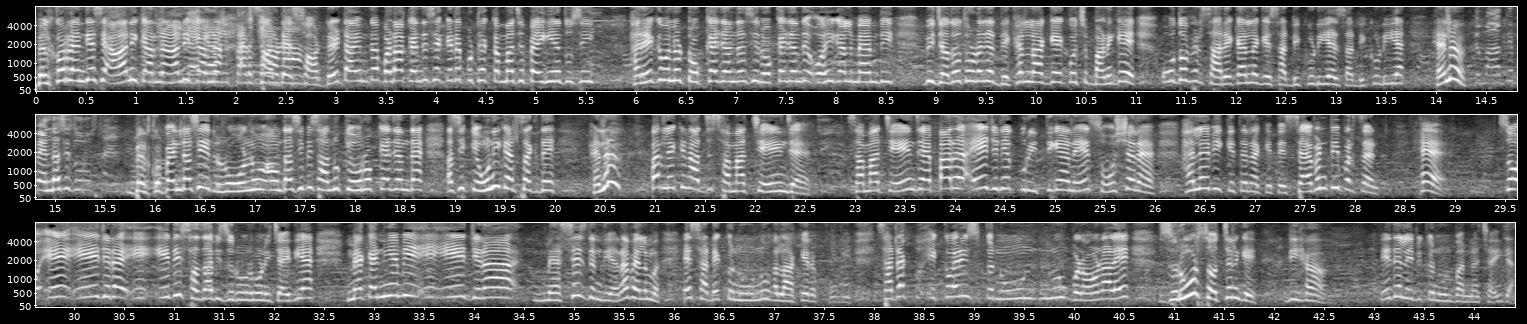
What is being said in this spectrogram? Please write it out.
ਬਿਲਕੁਲ ਰਹਿੰਦੀ ਸੀ ਆ ਨਹੀਂ ਕਰਨਾ ਆ ਨਹੀਂ ਕਰਨਾ। ਸਾਡੇ। ਸਾਡੇ ਟਾਈਮ ਤਾਂ ਬੜਾ ਕਹਿੰਦੇ ਸੀ ਕਿਹੜੇ ਪੁੱਠੇ ਕੰਮਾਂ 'ਚ ਪੈ ਗਈਆਂ ਤੁਸੀਂ? ਹਰੇਕ ਵੱਲੋਂ ਟੋਕਿਆ ਜਾਂਦਾ ਸੀ ਰੋਕਿਆ ਜਾਂਦੇ ਉਹੀ ਗੱਲ ਮੈਮ ਦੀ ਵੀ ਜਦੋਂ ਥੋੜਾ ਜਿਹਾ ਦਿਖਣ ਲੱਗ ਗਏ ਕੁਝ ਬਣ ਗਏ ਉਦੋਂ ਫਿਰ ਸਾਰੇ ਕਹਿਣ ਲੱਗੇ ਸਾਡੀ ਕੁੜੀ ਹੈ ਸਾਡੀ ਕੁੜੀ ਹੈ। ਹੈ ਨਾ? ਦਿਮਾਗ ਤੇ ਪੈਂਦਾ ਸੀ ਜ਼ਰੂਰ ਉਸ ਟਾਈਮ ਬਿਲਕੁਲ ਪੈਂਦਾ ਸੀ ਰੋਣ ਨੂੰ ਆਉਂਦਾ ਸੀ ਵੀ ਸਾਨੂੰ ਕਿਉਂ ਰੋਕਿਆ ਜਾਂਦਾ? ਅਸੀਂ ਕਿਉਂ ਨਹੀਂ ਕਰ ਸਕਦੇ? ਹੈ ਨਾ? ਪਰ ਲੇਕਿਨ ਅੱਜ ਸਮਾਂ ਚੇਂਜ ਹੈ। ਸਮਾਂ ਚੇਂਜ ਹੈ ਪਰ ਇਹ ਜਿਹੜੀਆਂ ਕੁਰੀਤੀਆਂ ਨੇ ਸ਼ੋਸ਼ਣ ਹੈ ਹਲੇ ਵੀ ਕਿਤੇ ਨਾ ਕਿਤੇ 70% ਹੈ। ਸੋ ਇਹ ਇਹ ਜਿਹੜਾ, ਇਹ, ਇਹਦੀ ਸਜ਼ਾ ਵੀ ਜ਼ਰੂਰ ਹੋਣੀ ਚਾਹੀਦੀ ਹੈ। ਮੈਂ ਕਹਿੰਦੀ ਹਾਂ ਵੀ ਇਹ ਇਹ ਜਿਹੜਾ ਮੈਸੇਜ ਦਿੰਦੀ ਹੈ ਨਾ ਫਿਲਮ ਇਹ ਸਾਡੇ ਕਾਨੂੰਨ ਨੂੰ ਹਿਲਾ ਕੇ ਰੱਖੂਗੀ। ਸਾਡਾ ਇੱਕ ਵਾਰੀ ਕਾਨੂੰਨ ਨੂੰ ਬਣਾਉਣ ਵਾਲੇ ਜ਼ਰੂਰ ਸੋਚਣਗੇ ਵੀ ਹਾਂ, ਇਹਦੇ ਲਈ ਵੀ ਕਾਨੂੰਨ ਬਣਨਾ ਚਾਹੀਦਾ।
